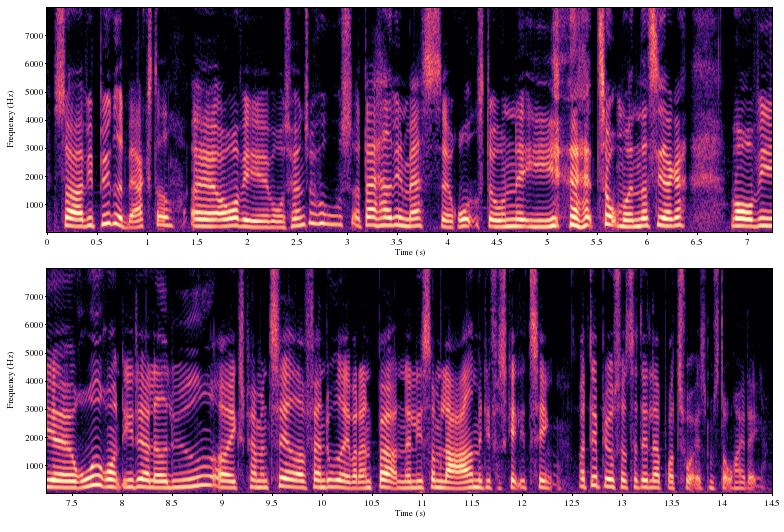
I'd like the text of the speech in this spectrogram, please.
Så vi byggede et værksted øh, over ved vores hønsehus, og der havde vi en masse rod stående i to måneder cirka, hvor vi øh, rodede rundt i det og lavede lyde og eksperimenterede og fandt ud af, hvordan børnene ligesom legede med de forskellige ting. Og det blev så til det laboratorium, som står her i dag.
